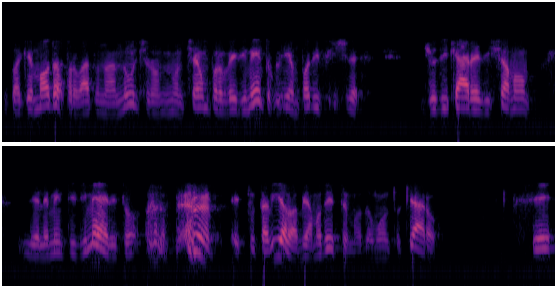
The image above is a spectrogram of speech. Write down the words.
in qualche modo approvato un annuncio, non, non c'è un provvedimento, quindi è un po' difficile giudicare diciamo, gli elementi di merito. e tuttavia lo abbiamo detto in modo molto chiaro, se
